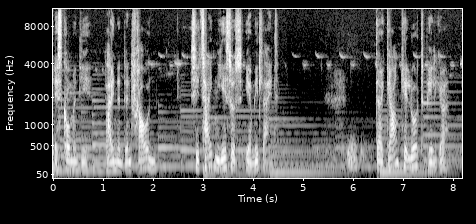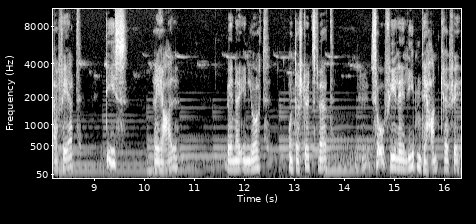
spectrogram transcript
Es kommen die weinenden Frauen. Sie zeigen Jesus ihr Mitleid. Der kranke Lourdes-Pilger erfährt dies real, wenn er in Lourdes unterstützt wird. So viele liebende Handgriffe.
